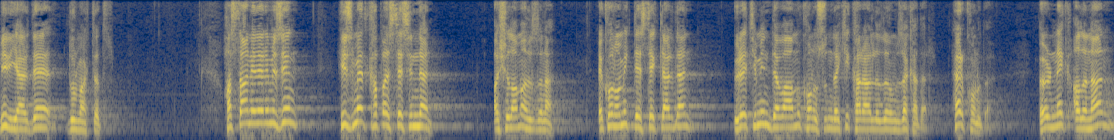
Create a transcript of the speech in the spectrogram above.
bir yerde durmaktadır. Hastanelerimizin hizmet kapasitesinden aşılama hızına, ekonomik desteklerden üretimin devamı konusundaki kararlılığımıza kadar her konuda örnek alınan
